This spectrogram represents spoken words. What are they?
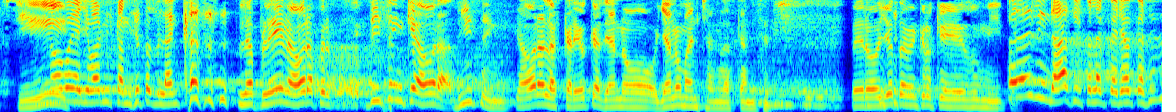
Sí. No voy a llevar mis camisetas blancas. La plena ahora, pero dicen que ahora, dicen que ahora las cariocas ya no, ya no manchan las camisetas. Pero yo también creo que es un mito. Pero es lindazo ir con la carioca, sí, sí.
